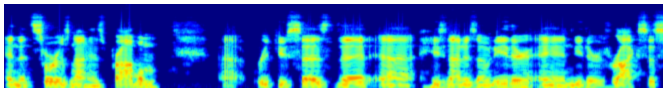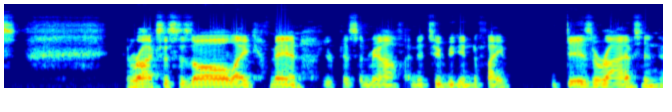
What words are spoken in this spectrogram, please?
and that Sora's not his problem. Uh, Riku says that uh, he's not his own either, and neither is Roxas. And Roxas is all like, man, you're pissing me off. And the two begin to fight. Diz arrives and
